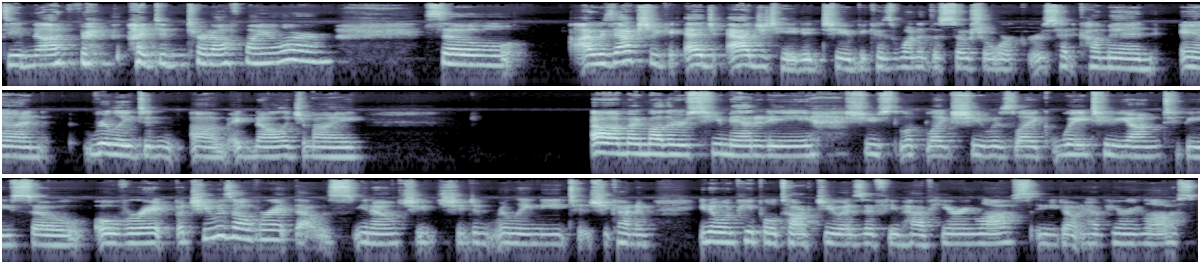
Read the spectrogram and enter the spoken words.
Did not. I didn't turn off my alarm. So I was actually ag- agitated too because one of the social workers had come in and really didn't um, acknowledge my uh, my mother's humanity. She looked like she was like way too young to be so over it, but she was over it. That was, you know, she she didn't really need to. She kind of, you know, when people talk to you as if you have hearing loss and you don't have hearing loss,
